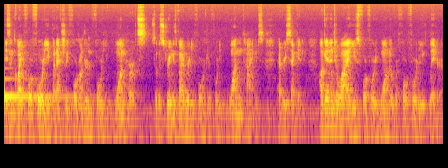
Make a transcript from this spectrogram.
isn't quite 440, but actually 441 hertz. So the string is vibrating 441 times every second. I'll get into why I use 441 over 440 later.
